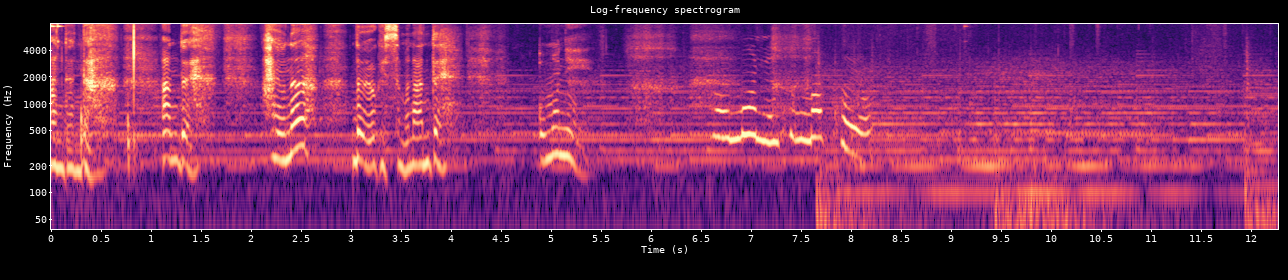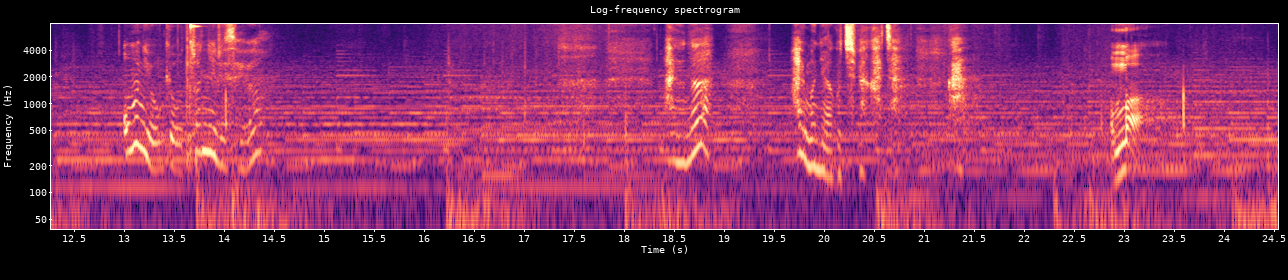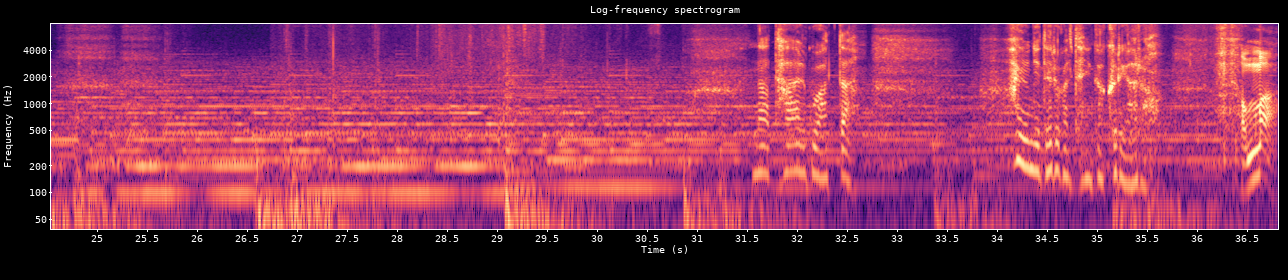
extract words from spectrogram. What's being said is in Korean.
안 된다. 안 돼. 하윤아, 너 여기 있으면 안 돼. 어머니, 할머니 숨 막혀요. 어머니 여기 어쩐 일이세요? 하윤아, 할머니하고 집에 가자. 가. 엄마. 나 다 알고 왔다. 하윤이 데려갈 테니까 그리 알아. 엄마.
